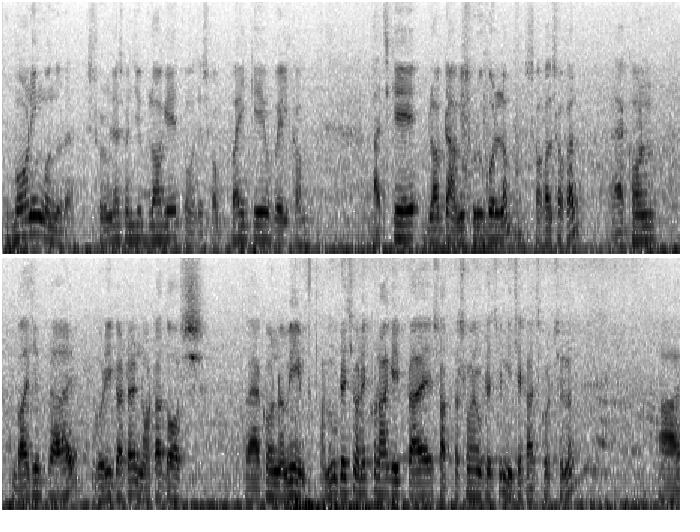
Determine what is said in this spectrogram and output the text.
গুড মর্নিং বন্ধুরা। শর্মিলা সঞ্জীব ব্লগে তোমাদের সবাইকে ওয়েলকাম। আজকে ব্লগটা আমি শুরু করলাম সকাল সকাল। এখন বাজে প্রায় ঘড়ি কাটায় নটা দশ। তো এখন আমি আমি উঠেছি অনেকক্ষণ আগেই, প্রায় সাতটার সময় উঠেছি, নিচে কাজ করছিলাম আর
